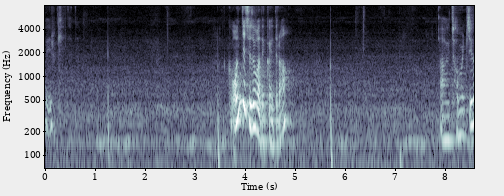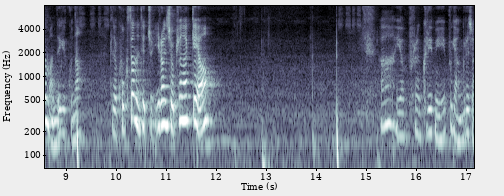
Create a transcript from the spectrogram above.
왜 이렇게 그럼 언제 제조가 될까 얘들아? 아 점을 찍으면 안 되겠구나. 그냥 곡선을 대충 이런 식으로 표현할게요. 아, 이 옆으로는 그림이 예쁘게 안 그려져.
